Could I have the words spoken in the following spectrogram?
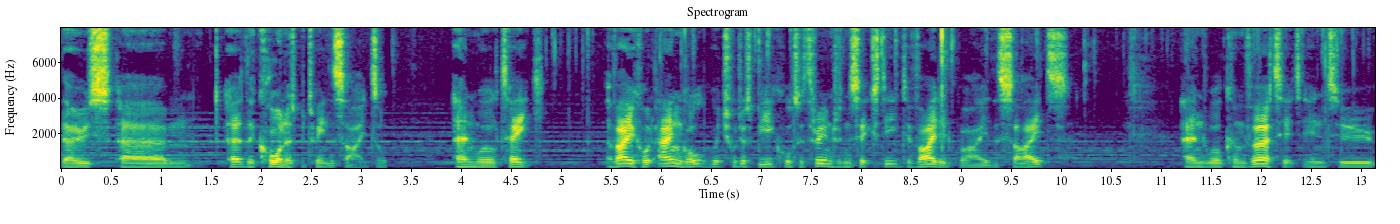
those um, uh, the corners between the sides. And we'll take a value called angle, which will just be equal to 360 divided by the sides, and we'll convert it into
